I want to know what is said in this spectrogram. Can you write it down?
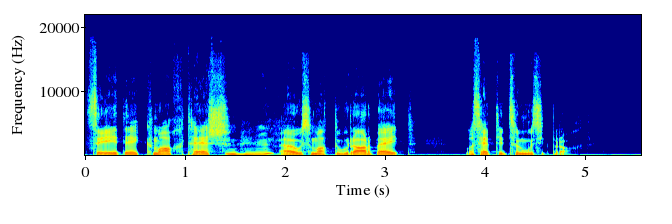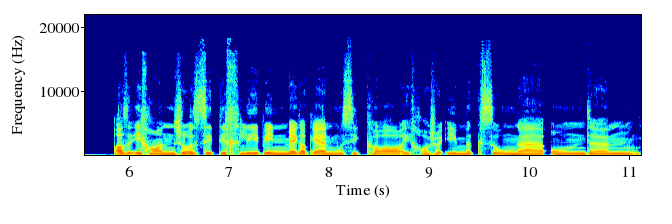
CD gemacht hast, Mhm. äh, aus Maturarbeit. Was hat dich zur Musik gebracht? Also ich habe schon seit ich klein bin mega gerne Musik gehabt. Ich habe schon immer gesungen und ähm,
